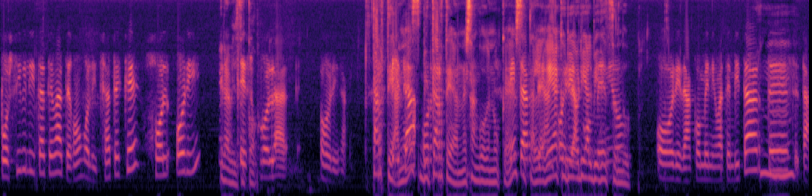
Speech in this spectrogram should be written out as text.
Posibilitate bat egongo litzateke, jol hori, eskola, Hori da. Tartean, ez? Bitartean, esango genuke, ez? Eta legeak hori hori albidetzen du. Hori da, konbenio baten bitartez, mm eta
